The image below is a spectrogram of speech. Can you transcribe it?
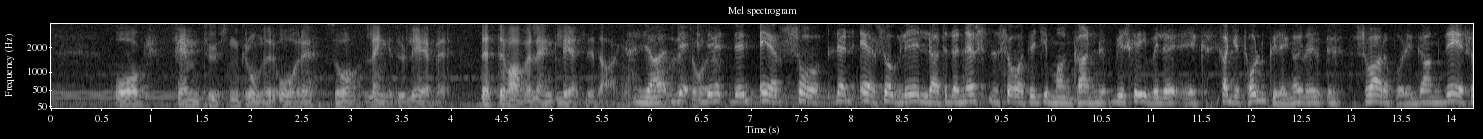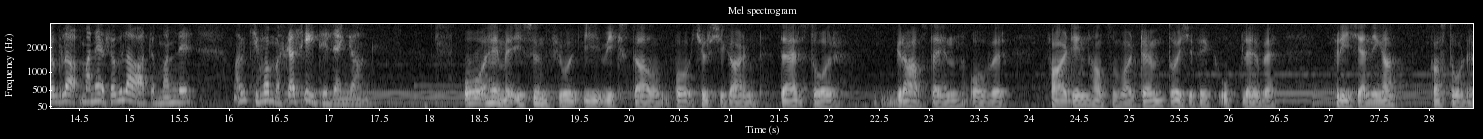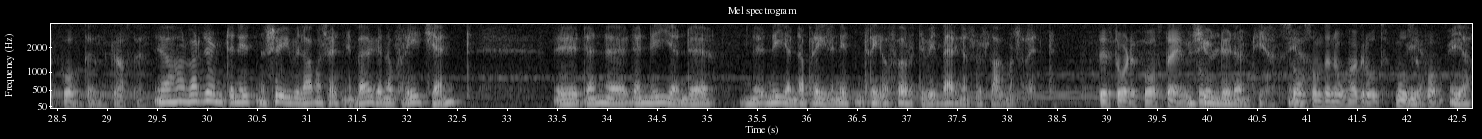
og 5000 kroner året så lenge du lever. Dette var vel en gledelig dag? Ja, det, det, den, er så, den er så gledelig at det er nesten så at ikke man kan beskrive det, kan ikke tolke det engang, eller svare på det engang. Det så glad, man er så glad at man, man vet ikke hva man skal si til det engang. Og hjemme i Sunnfjord i Viksdalen på kirkegården, der står gravsteinen over far din, han som var dømt og ikke fikk oppleve frikjenninga. Hva står det på den gravsteinen? Ja, Han var dømt i 1907 i lagmannsretten i Bergen og frikjent den, den 9. 9. april 1943 ved Bergens lagmannsrett. Det står det på steinen som, Skyldig ja. sånn som det nå har grodd mose ja. på? Ja.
